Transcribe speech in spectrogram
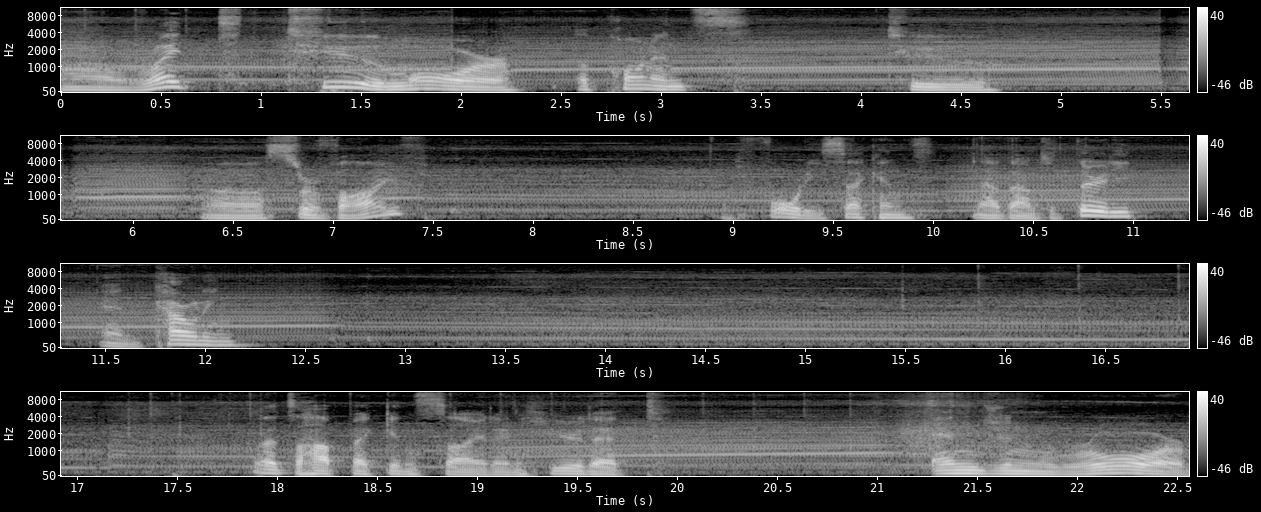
All right, two more opponents to uh, survive. 40 seconds, now down to 30 and counting. Let's hop back inside and hear that engine roar.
